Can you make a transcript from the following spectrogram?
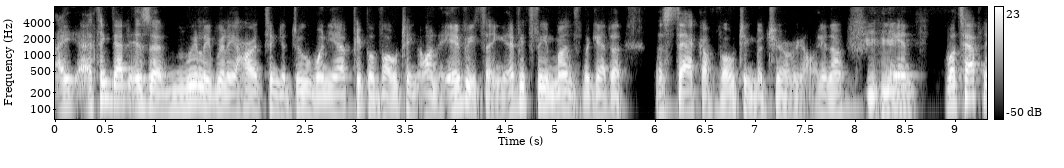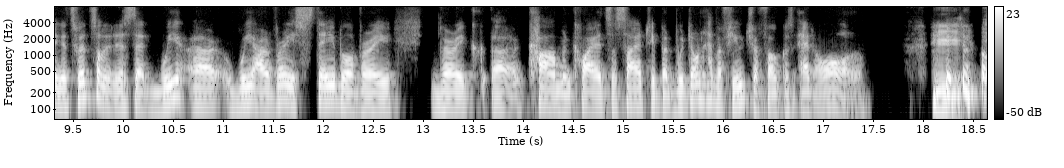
I, I, think that is a really, really hard thing to do when you have people voting on everything. Every three months, we get a, a stack of voting material, you know. Mm-hmm. And what's happening in Switzerland is that we are we are a very stable, very, very uh, calm and quiet society, but we don't have a future focus at all. Mm. you know?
